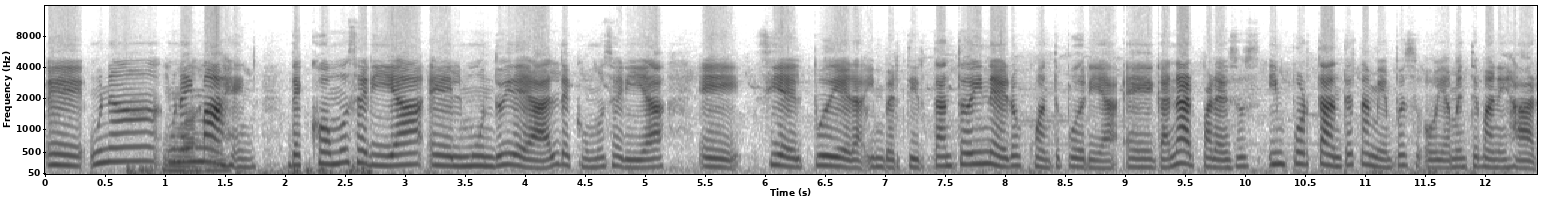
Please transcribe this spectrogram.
eh, una, imagen. una, imagen. de cómo sería el mundo ideal, de cómo sería eh, si él pudiera invertir tanto dinero, cuánto podría eh, ganar. Para eso es importante también, pues obviamente manejar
